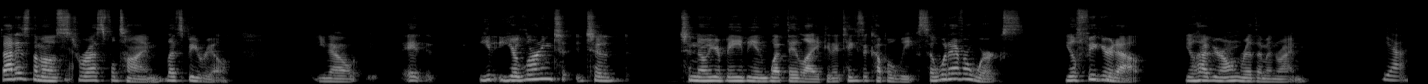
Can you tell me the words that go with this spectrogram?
That is the most Yeah. stressful time. Let's be real. You know, it you, you're learning to to to know your baby and what they like, and it takes a couple of weeks. So whatever works, you'll figure it Mhm. out. You'll have your own rhythm and rhyme. Yeah.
